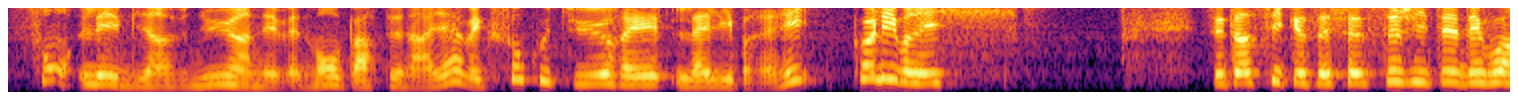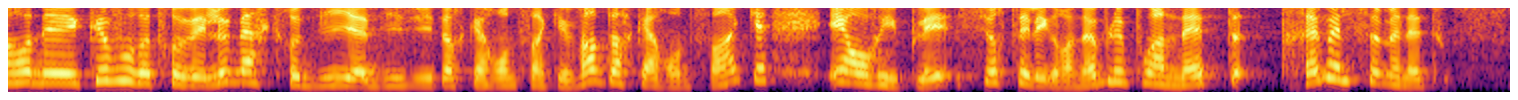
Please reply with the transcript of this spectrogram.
sont les bienvenus. Un événement en partenariat avec So Couture et la librairie Colibri. C'est ainsi que s'achève ce JT des Voironnais que vous retrouvez le mercredi à 18h45 et 20h45 et en replay sur télégrenoble.net. Très belle semaine à tous.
